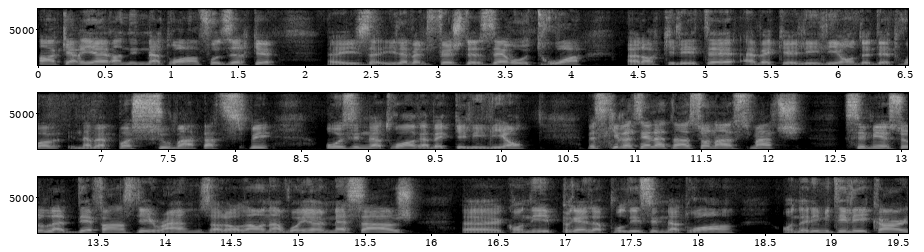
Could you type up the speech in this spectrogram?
en carrière en éliminatoire. Faut dire que euh, il avait une fiche de 0-3 alors qu'il était avec les Lions de Détroit. Il n'avait pas souvent participé aux éliminatoires avec les Lions. Mais ce qui retient l'attention dans ce match, c'est bien sûr la défense des Rams. Alors là, on a envoyé un message euh, qu'on est prêt là, pour les éliminatoires. On a limité les Cards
